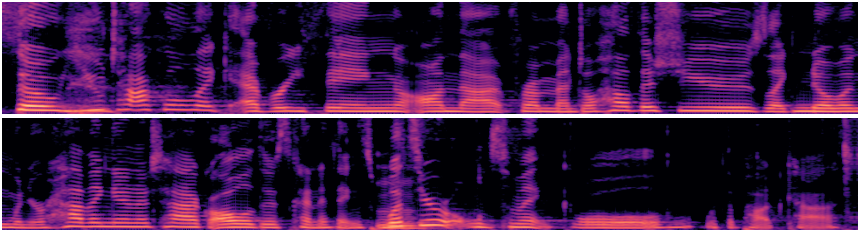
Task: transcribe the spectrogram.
So you tackle like everything on that from mental health issues, like knowing when you're having an attack, all of those kind of things. What's mm. your ultimate goal with the podcast?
